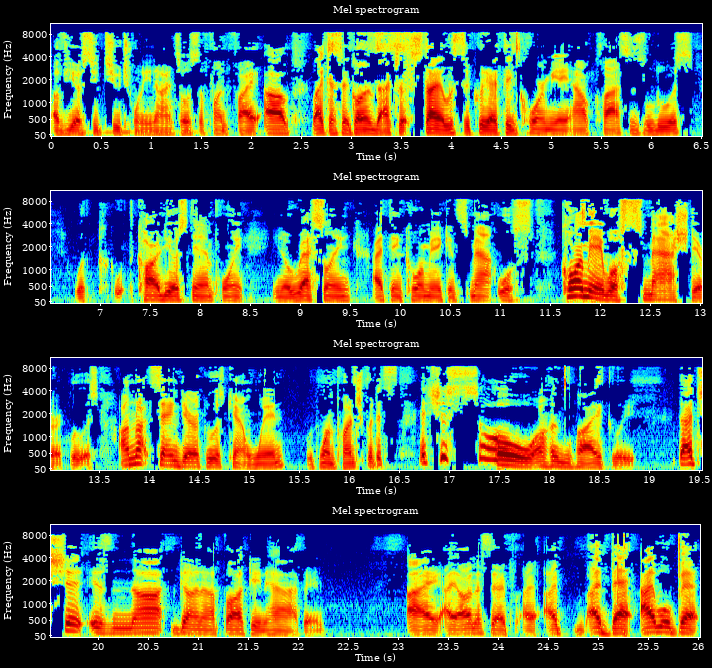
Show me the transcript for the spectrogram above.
of UFC 229. So it's a fun fight. Uh, like I said, going back to it, stylistically, I think Cormier outclasses Lewis with, with cardio standpoint. You know, wrestling. I think Cormier can smash. Will Cormier will smash Derrick Lewis. I'm not saying Derrick Lewis can't win with one punch, but it's it's just so unlikely. That shit is not gonna fucking happen. I, I honestly, I, I, I bet, I will bet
